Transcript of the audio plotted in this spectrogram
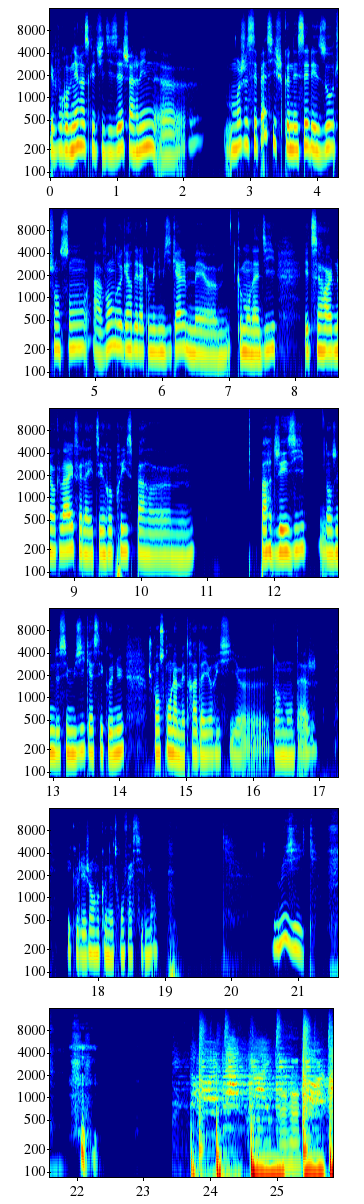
Et pour revenir à ce que tu disais, Charline, euh, moi je sais pas si je connaissais les autres chansons avant de regarder la comédie musicale, mais euh, comme on a dit, It's a Hard Knock Life, elle a été reprise par, euh, par Jay-Z dans une de ses musiques assez connues. Je pense qu'on la mettra d'ailleurs ici euh, dans le montage et que les gens reconnaîtront facilement. Musique. Uh-huh.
